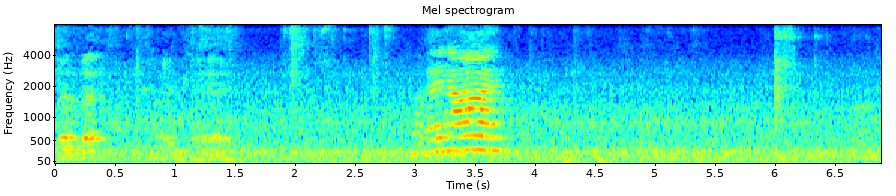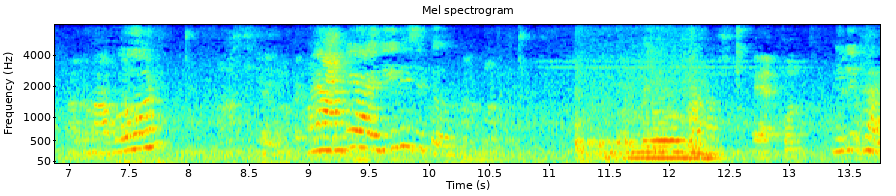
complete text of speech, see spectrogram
ব্যাস ব্যাস হ্যাঁ। এই আয় আরও মামুন হ্যাঁ আগে আয় দিয়ে দিছি তো এখন মিলি খাও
